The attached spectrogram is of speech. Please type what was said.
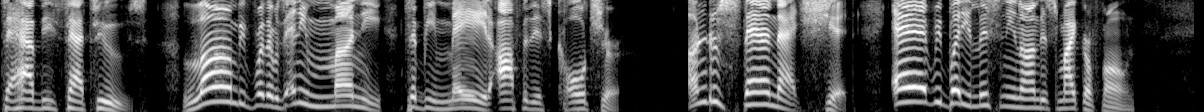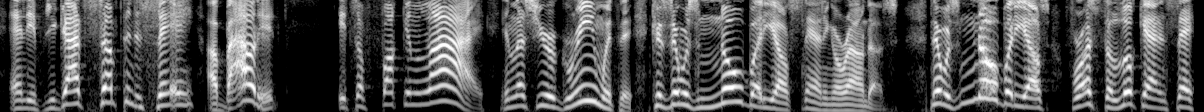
to have these tattoos. Long before there was any money to be made off of this culture. Understand that shit. Everybody listening on this microphone. And if you got something to say about it, it's a fucking lie unless you're agreeing with it because there was nobody else standing around us. There was nobody else for us to look at and say,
